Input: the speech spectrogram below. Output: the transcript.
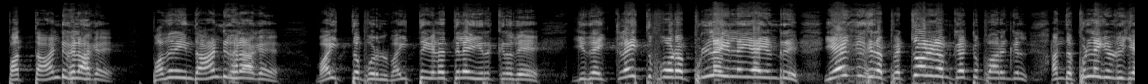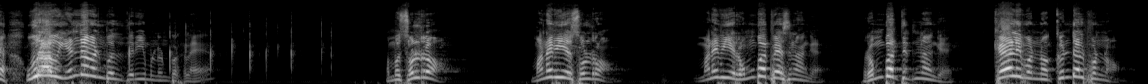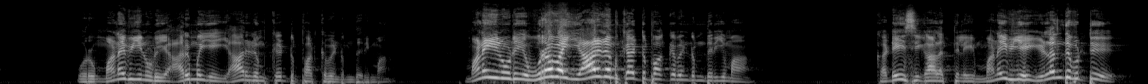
பத்து ஆண்டுகளாக பதினைந்து ஆண்டுகளாக வைத்த பொருள் வைத்த இடத்திலே இருக்கிறதே. இதை கிளைத்து போட பிள்ளை இல்லையா என்று ஏங்குகிற பெற்றோரிடம் கேட்டு பாருங்கள். அந்த பிள்ளைகளுடைய உறவு என்னவென்பது தெரியும் நண்பர்களே? நம்ம சொல்றோம். மனைவியை சொல்றோம். மனைவியை ரொம்ப பேசினாங்க. ரொம்ப திட்டினாங்க. கேலி பண்ணோம் கிண்டல் பண்ணோம். ஒரு மனைவியினுடைய அருமையை யாரிடம் கேட்டு பார்க்க வேண்டும் தெரியுமா? மனைவியினுடைய உறவை யாரிடம் கேட்டு பார்க்க வேண்டும் தெரியுமா? கடைசி காலத்திலே மனைவியை இழந்துவிட்டு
